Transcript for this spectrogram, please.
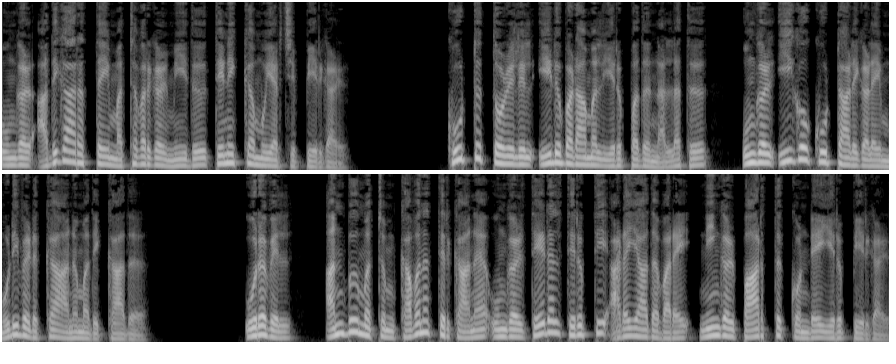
உங்கள் அதிகாரத்தை மற்றவர்கள் மீது திணிக்க முயற்சிப்பீர்கள். கூட்டுத் தொழிலில் ஈடுபடாமல் இருப்பது நல்லது. உங்கள் ஈகோ கூட்டாளிகளை முடிவெடுக்க அனுமதிக்காது. உறவில் அன்பு மற்றும் கவனத்திற்கான உங்கள் தேடல் திருப்தி அடையாத வரை நீங்கள் பார்த்துக் கொண்டே இருப்பீர்கள்.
